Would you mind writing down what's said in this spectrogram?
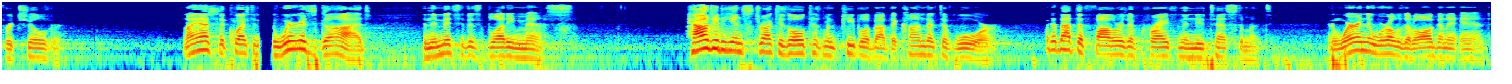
for children. And I ask the question where is God in the midst of this bloody mess? How did he instruct his Old Testament people about the conduct of war? What about the followers of Christ in the New Testament? And where in the world is it all going to end?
